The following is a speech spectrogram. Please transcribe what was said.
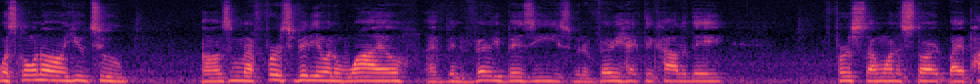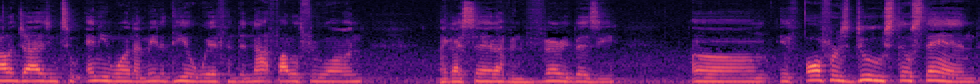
What's going on YouTube? Uh, this is my first video in a while. I've been very busy. It's been a very hectic holiday. First, I want to start by apologizing to anyone I made a deal with and did not follow through on. Like I said, I've been very busy. Um, if offers do still stand,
